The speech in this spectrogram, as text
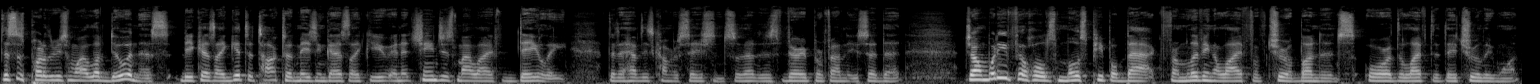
this is part of the reason why I love doing this, because I get to talk to amazing guys like you, and it changes my life daily that I have these conversations. So that is very profound that you said that. John, what do you feel holds most people back from living a life of true abundance or the life that they truly want?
